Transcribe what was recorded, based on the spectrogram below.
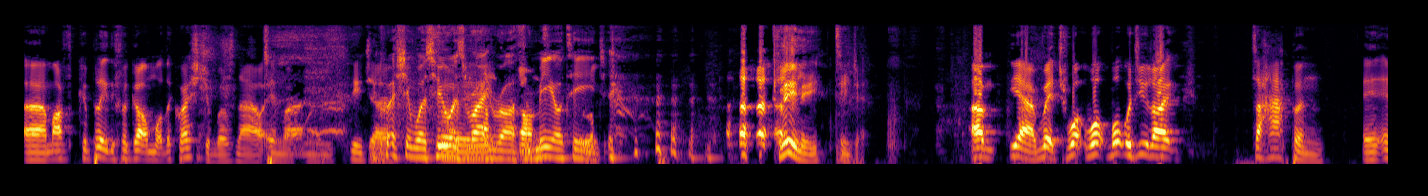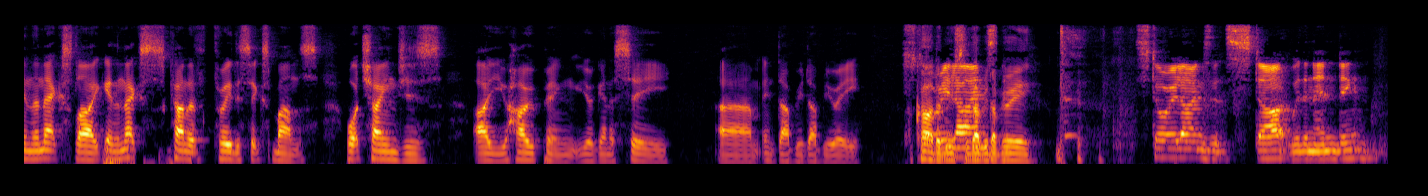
um, I've completely forgotten what the question was now. Imran and TJ. the question was, who was Sorry. right, Roth, Don- me or TJ? Clearly, TJ. Um, yeah, Rich, what, what what would you like to happen in, in the next like in the next kind of three to six months? What changes are you hoping you're going to see um, in? WWE? Okada moves to Storylines- WWE. storylines that start with an ending.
